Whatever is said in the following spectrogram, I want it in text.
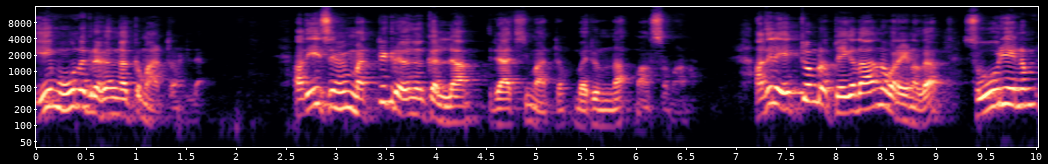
ഈ മൂന്ന് ഗ്രഹങ്ങൾക്ക് മാറ്റമില്ല. അതേസമയം മറ്റ് ഗ്രഹങ്ങൾക്കെല്ലാം രാശി മാറ്റം വരുന്ന മാസമാണ്. അതിൽ ഏറ്റവും പ്രത്യേകത എന്ന് പറയുന്നത് സൂര്യനും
